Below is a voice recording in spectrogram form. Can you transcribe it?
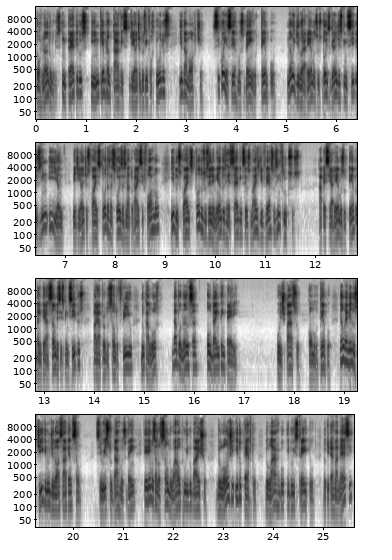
tornando-nos intrépidos e inquebrantáveis diante dos infortúnios e da morte. Se conhecermos bem o tempo, não ignoraremos os dois grandes princípios yin e yang, mediante os quais todas as coisas naturais se formam e dos quais todos os elementos recebem seus mais diversos influxos. Apreciaremos o tempo da interação desses princípios para a produção do frio, do calor, da bonança ou da intempérie. O espaço, como o tempo, não é menos digno de nossa atenção. Se o estudarmos bem, teremos a noção do alto e do baixo, do longe e do perto, do largo e do estreito, do que permanece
